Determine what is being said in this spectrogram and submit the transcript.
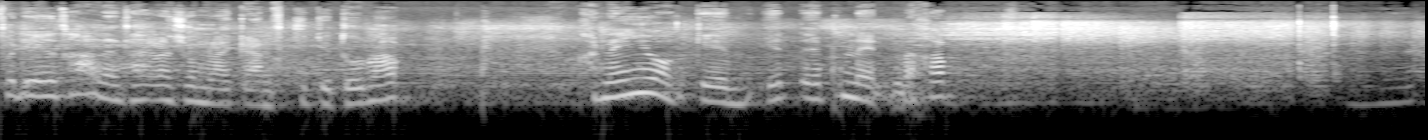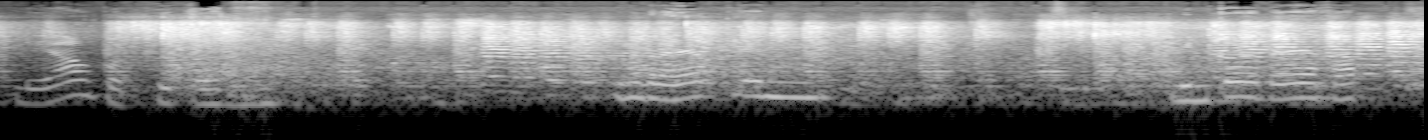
สวัสดีทุกท่านและท่านผู้ชมรายการสกิจยูทูบนะครับคณะอยู่กับเกม SFNet นะครับ เดี๋ยวกดผิดเองไม่เป็นไรเล่นวินเกอร์ไปเลยครับ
